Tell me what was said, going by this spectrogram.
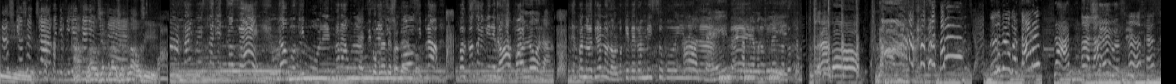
Maschio so già, quindi figli Applausi, applausi, applausi. Ah, sai questa che cos'è? Dopo chi vuole farà una È tipo una Grande di Fratello. sposi, bravo. Qualcosa che viene preso e poi allora. quando lo diranno loro, perché verrà messo poi Ah, nel ok, bello, abbiamo già bello, visto. bello. Bravo! Dove dobbiamo guardare? Là, Ah, là? scema. Ah, ok, ok.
